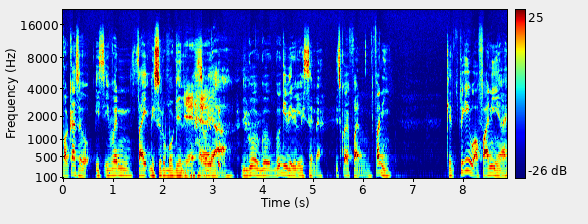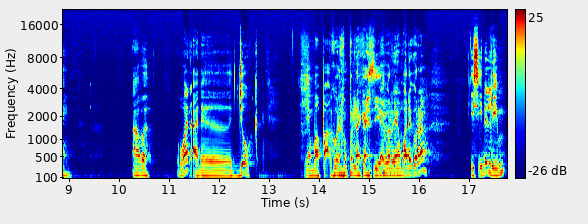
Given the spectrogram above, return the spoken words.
Podcast tu Is even Syed disuruh bogel. Yeah. So yeah. You go go go give it a listen lah. It's quite fun. Funny. Okay speaking about funny ah, eh. Apa? What are the joke Yang bapak korang pernah kasih kat korang? Yang pada korang Is either lame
